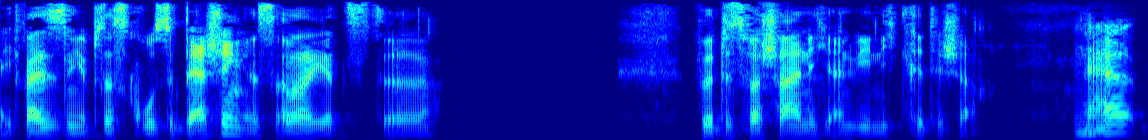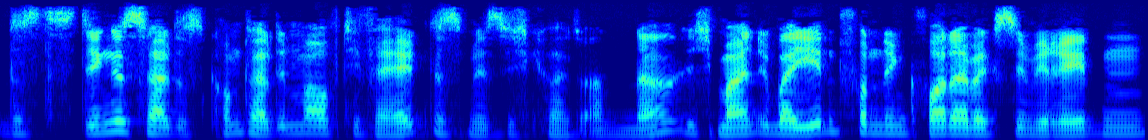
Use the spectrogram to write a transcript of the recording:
ich weiß nicht, ob das große Bashing ist, aber jetzt äh, wird es wahrscheinlich ein wenig kritischer. Naja, das, das Ding ist halt, es kommt halt immer auf die Verhältnismäßigkeit an. Ne? Ich meine, über jeden von den Quarterbacks, den wir reden,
